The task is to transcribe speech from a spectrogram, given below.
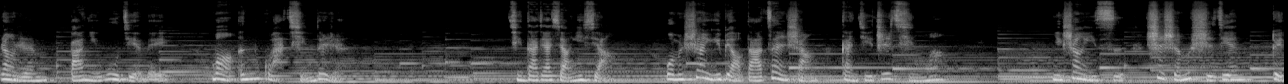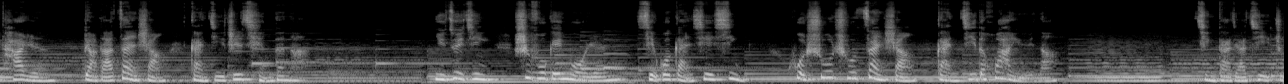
让人把你误解为忘恩寡情的人。请大家想一想，我们善于表达赞赏、感激之情吗？你上一次是什么时间对他人表达赞赏、感激之情的呢？你最近是否给某人写过感谢信，或说出赞赏、感激的话语呢？请大家记住，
